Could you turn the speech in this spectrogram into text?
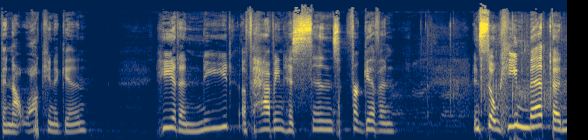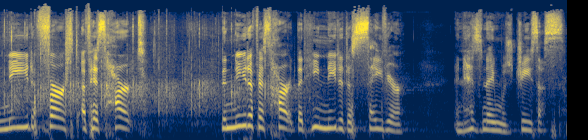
than not walking again. He had a need of having his sins forgiven. And so he met the need first of his heart, the need of his heart that he needed a Savior, and his name was Jesus.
